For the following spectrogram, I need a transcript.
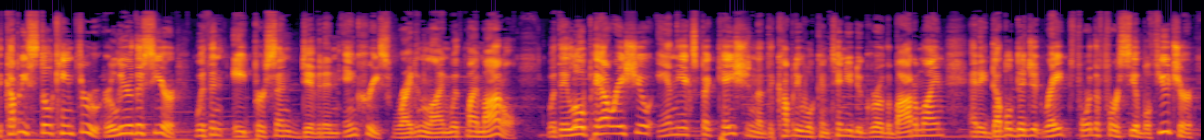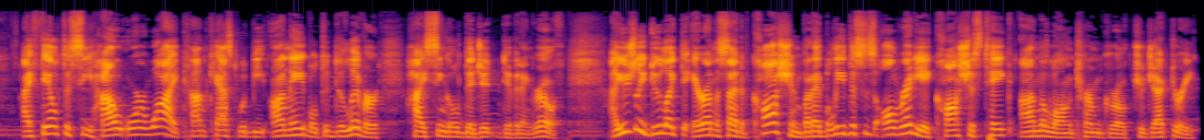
the company still came through earlier this year with an 8% dividend increase, right in line with my model. With a low payout ratio and the expectation that the company will continue to grow the bottom line at a double digit rate for the foreseeable future, I fail to see how or why Comcast would be unable to deliver high single digit dividend growth. I usually do like to err on the side of caution, but I believe this is already a cautious take on the long term growth trajectory.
